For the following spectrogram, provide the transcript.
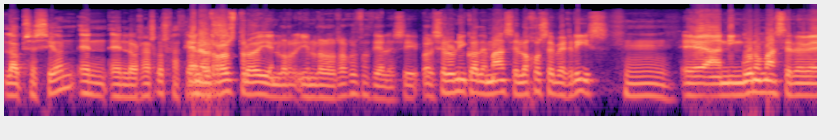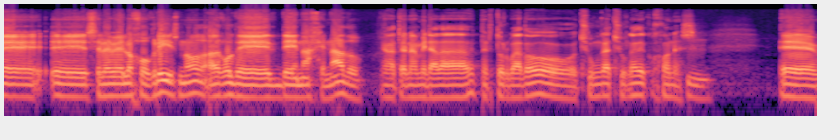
la obsesión en, en los rasgos En faciales. el rostro y en, los, y en los rasgos faciales, sí. Por ser el único, además, el ojo se ve gris. Mm, Eh, a ninguno más se le ve, eh, se le ve el ojo gris, ¿no? Algo de, de enajenado. ah, tiene una mirada perturbado, chunga, chunga de cojones. Mm. Eh,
